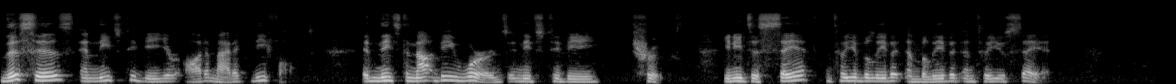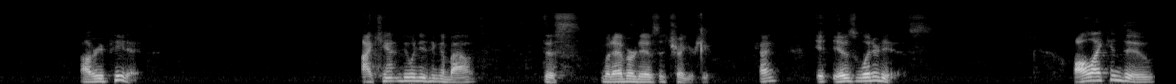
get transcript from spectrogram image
This is and needs to be your automatic default. It needs to not be words. It needs to be truth. You need to say it until you believe it and believe it until you say it I'll repeat it. I can't do anything about this whatever it is that triggers you okay? It is what it is. All I can do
